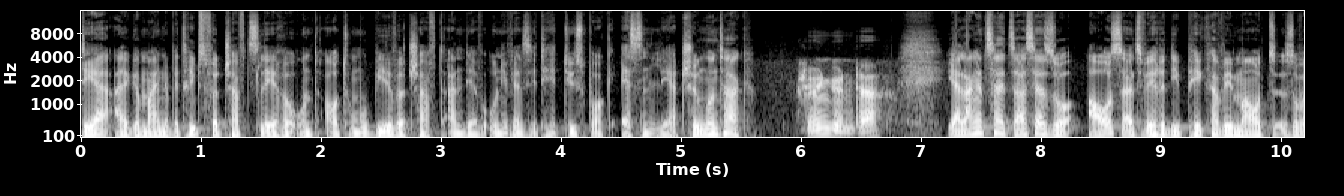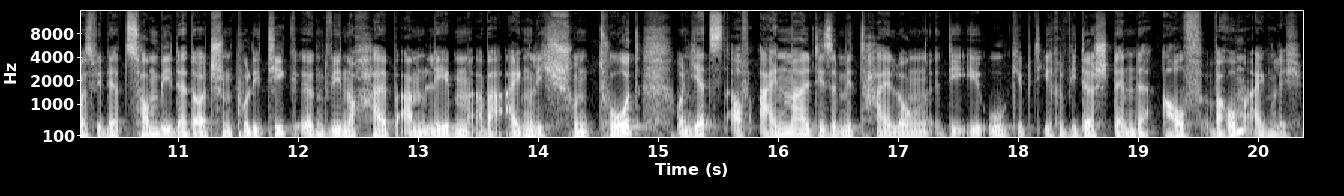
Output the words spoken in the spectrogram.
der allgemeine Betriebswirtschaftslehre und Automobilwirtschaft an der Universität Duisburg-Essen lehrt. Schönen guten Tag. Schönen guten Tag. Ja, lange Zeit sah es ja so aus, als wäre die Pkw-Maut sowas wie der Zombie der deutschen Politik, irgendwie noch halb am Leben, aber eigentlich schon tot. Und jetzt auf einmal diese Mitteilung, die EU gibt ihre Widerstände auf. Warum eigentlich?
